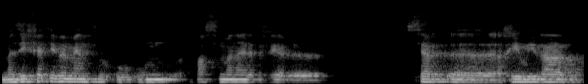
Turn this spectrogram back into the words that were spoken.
Mas efetivamente o, o, a nossa maneira de ver certa uh, realidade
